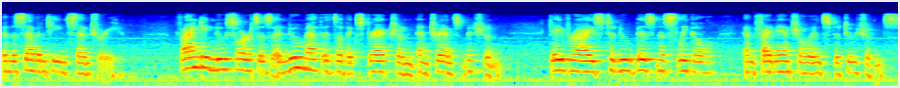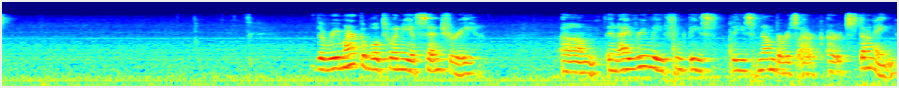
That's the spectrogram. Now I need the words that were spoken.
in the 17th century. Finding new sources and new methods of extraction and transmission gave rise to new business, legal, and financial institutions. The remarkable 20th century, um, and I really think these these numbers are, are stunning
